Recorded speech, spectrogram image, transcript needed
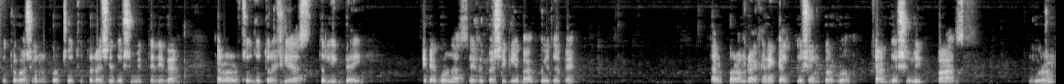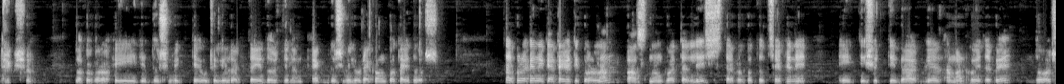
সূত্র বসানোর পর চতুর্থ রাশি, দশমিকটা নিবে। তারপর চতুর্থ রাশি আস তো লিখবেই। এটা গুণ আছে, ওই পাশে গিয়ে ভাগ হয়ে যাবে। তারপর আমরা এখানে ক্যালকুলেশন করব, চার দশমিক পাঁচ গুণন একশো। লক্ষ্য করো, এই যে দশমিকটা উঠে গেল তাই দশ দিলাম। এক দশমিক ওটা এক অঙ্ক, তাই দশ। তারপর এখানে কাটাকাটি করলাম, পাঁচ নং পঁয়তাল্লিশ, তারপর কত হচ্ছে এখানে? এই তেষট্টি ভাগের আমার হয়ে যাবে দশ,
